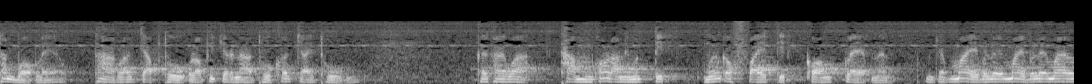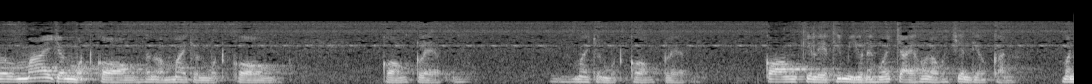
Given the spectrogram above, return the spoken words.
ท่านบอกแล้ว ถ้าหากเราจับถูกเราพิจารณาถูกเข้าใจถูกคล้ายๆว่าธรรมของเราเนี่ยมันติด เหมือนกับไฟติดกองแกลบนั่นมันจะไหม้ไปเลยไหม้ไปเลยไหม้ไหม้จนหมดกองท่านว่าไหม้จนหมดกอง กองแกลบไหม้จนหมดกองแกลบกองกิเลสที่มีอยู่ในหัวใจของเราก็เช่นเดียวกัน มัน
